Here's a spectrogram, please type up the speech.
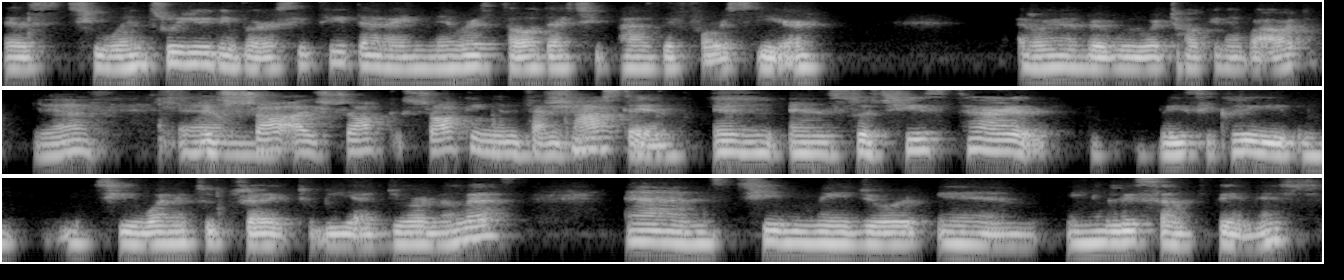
is she went through university that I never thought that she passed the first year. I remember we were talking about. Yes, Um, it's uh, shock, shocking and fantastic. shocking. And and so she started basically she wanted to try to be a journalist and she majored in English and Finnish.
